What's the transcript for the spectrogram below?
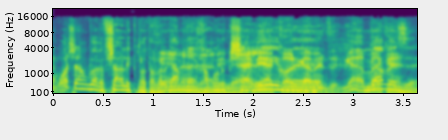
למרות שהיום כבר אפשר לקנות אבל כן, גם דרך המון קשרים גם את זה, זה.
